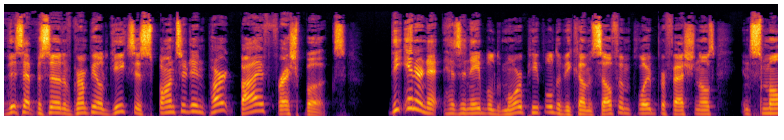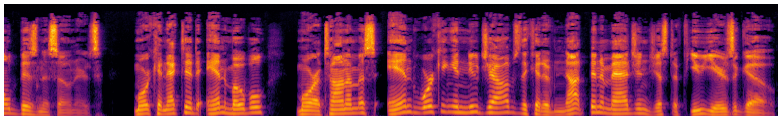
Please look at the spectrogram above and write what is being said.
This episode of Grumpy Old Geeks is sponsored in part by FreshBooks. The internet has enabled more people to become self employed professionals and small business owners. More connected and mobile, more autonomous, and working in new jobs that could have not been imagined just a few years ago.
